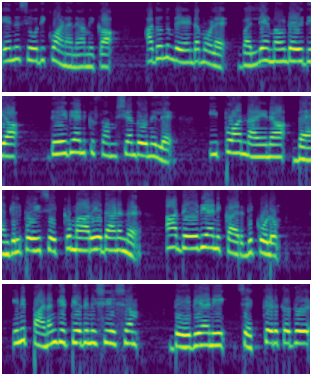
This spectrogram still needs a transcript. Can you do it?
എന്ന് ചോദിക്കുവാണ് അനാമിക. അതൊന്നും വേണ്ട മോളെ. വലിയ എമൗണ്ട് എഴുതിയാ. ദേവ്യാനിക്ക് സംശയം തോന്നില്ലേ? ഇപ്പോ ആ നയന ബാങ്കിൽ പോയി ചെക്ക് മാറിയതാണെന്ന് ആ ദേവ്യാനി കരുതിക്കോളും. ഇനി പണം കിട്ടിയതിന് ശേഷം ദേവ്യാനി ചെക്കെടുത്തത്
